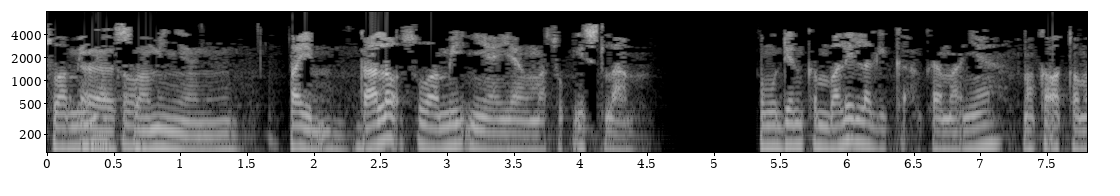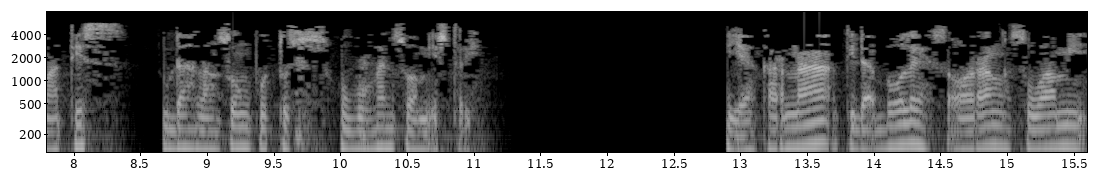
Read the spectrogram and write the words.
Suaminya? Uh, suaminya. Baik, hmm. kalau suaminya yang masuk Islam, kemudian kembali lagi ke agamanya, maka otomatis sudah langsung putus hubungan suami istri. Ya, karena tidak boleh seorang suami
